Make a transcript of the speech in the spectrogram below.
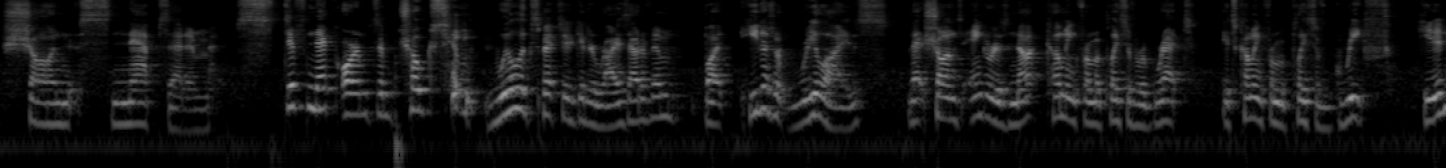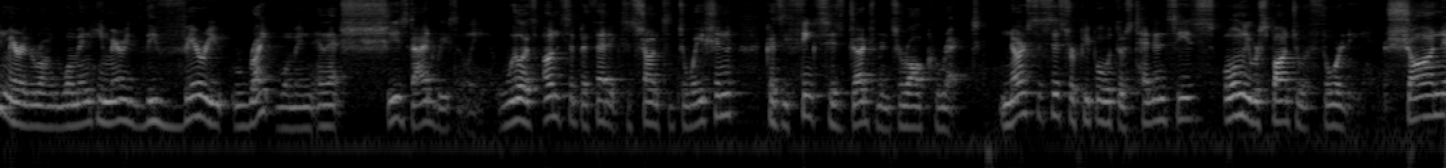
Sean snaps at him, stiff neck arms him, chokes him. Will expected to get a rise out of him, but he doesn't realize that Sean's anger is not coming from a place of regret. It's coming from a place of grief. He didn't marry the wrong woman. He married the very right woman, and that she's died recently. Will is unsympathetic to Sean's situation because he thinks his judgments are all correct. Narcissists or people with those tendencies only respond to authority. Sean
